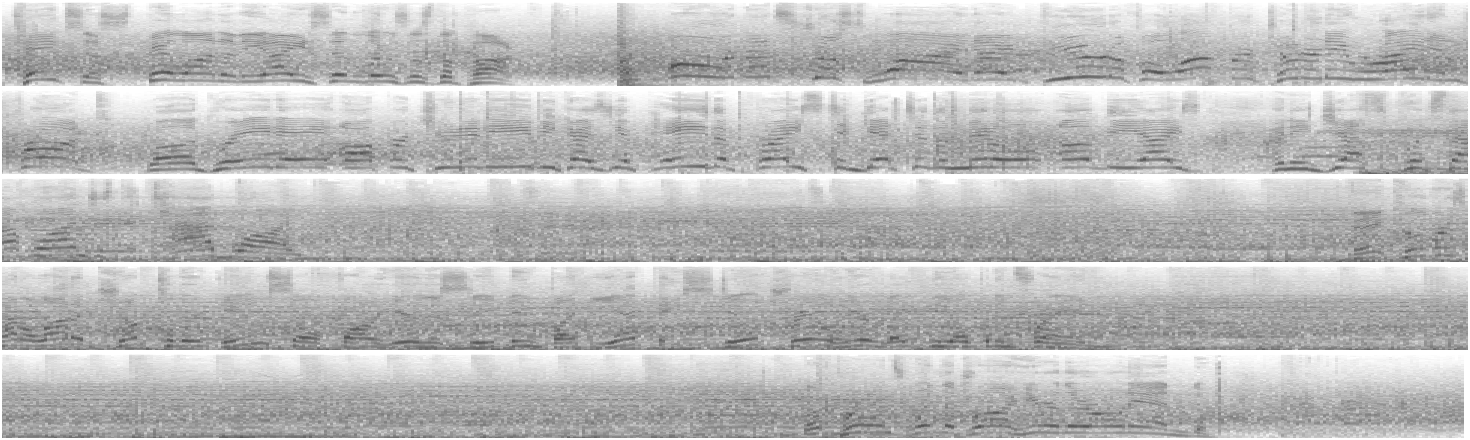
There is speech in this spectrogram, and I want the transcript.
Takes a spill onto the ice and loses the puck. And that's just wide. A beautiful opportunity right in front. Well, a grade A opportunity because you pay the price to get to the middle of the ice. And he just puts that one just a tad wide. Vancouver's had a lot of jump to their game so far here this evening, but yet they still trail here late in the opening frame. The Bruins win the draw here in their own end.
